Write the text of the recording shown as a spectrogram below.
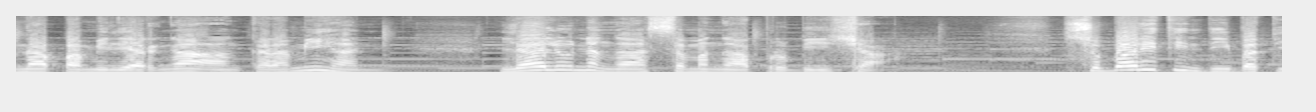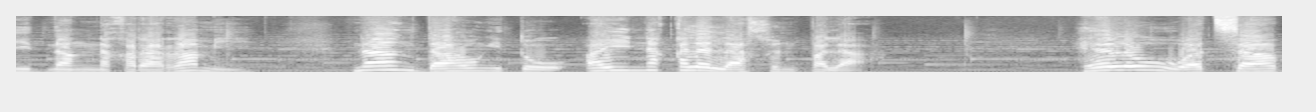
na pamilyar nga ang karamihan lalo na nga sa mga probinsya. Subalit hindi batid ng nakararami na ang dahong ito ay nakalalason pala. Hello, what's up?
